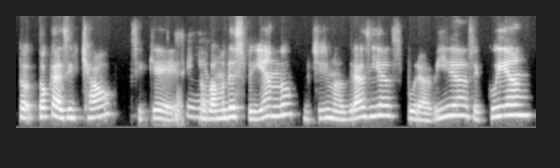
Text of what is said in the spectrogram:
toca decir chao, así que nos vamos despidiendo. Muchísimas gracias, pura vida, se cuidan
